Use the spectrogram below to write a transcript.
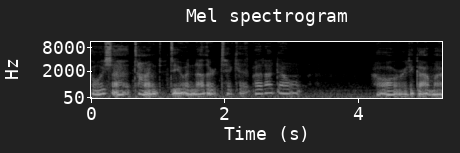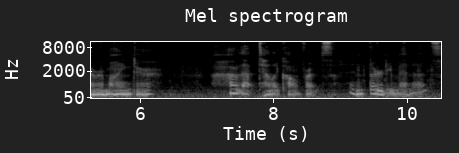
I wish I had time to do another ticket, but I don't. I already got my reminder. I have that teleconference in 30 minutes.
